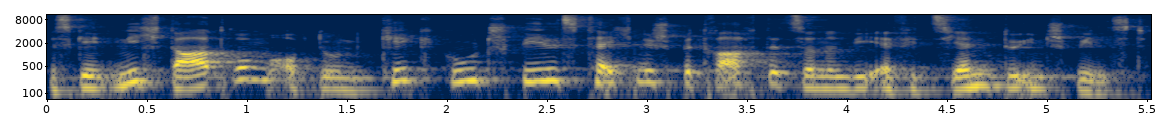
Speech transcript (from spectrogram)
Es geht nicht darum, ob du einen Kick gut spielst, technisch betrachtet, sondern wie effizient du ihn spielst.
